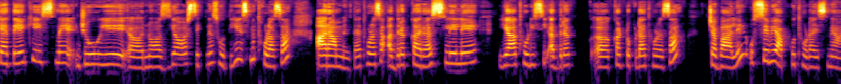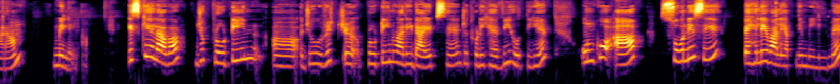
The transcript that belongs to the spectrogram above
कहते हैं कि इसमें जो ये नोज़िया और सिकनेस होती है, इसमें थोड़ा सा आराम मिलता है। थोड़ा सा अदरक का रस ले लें या थोड़ी सी अदरक का टुकड़ा थोड़ा सा चबा लें, उससे भी आपको थोड़ा इसमें आराम मिलेगा। इसके अलावा जो प्रोटीन जो रिच प्रोटीन वाली डाइट्स हैं, जो थोड़ी हैवी होती हैं, उनको आप सोने से पहले वाले अपने मील में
